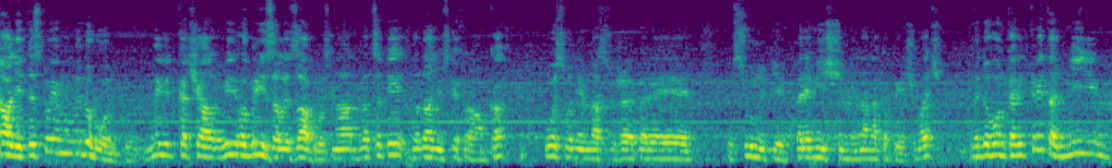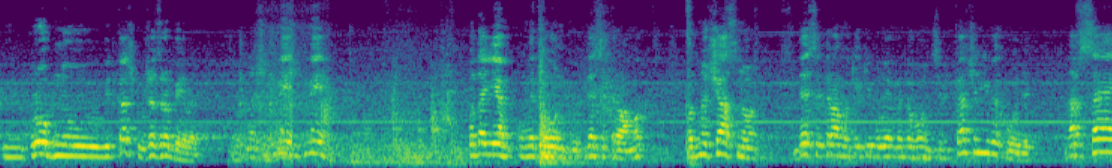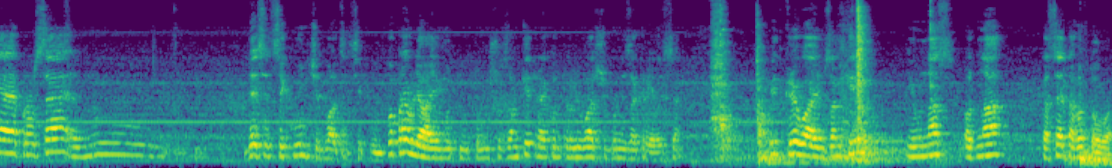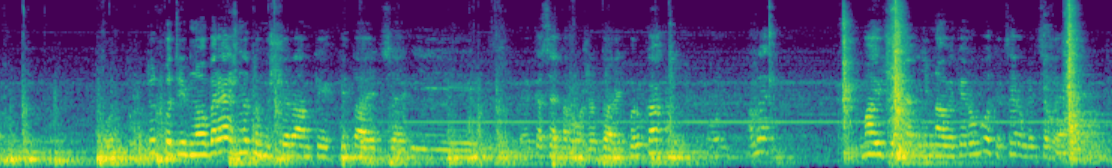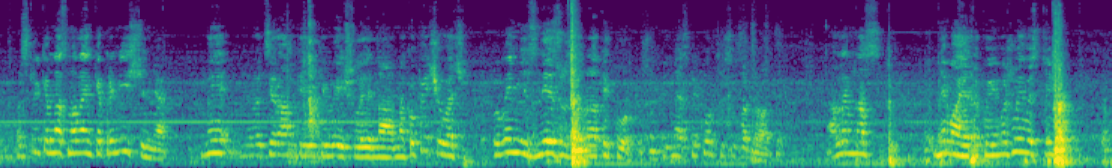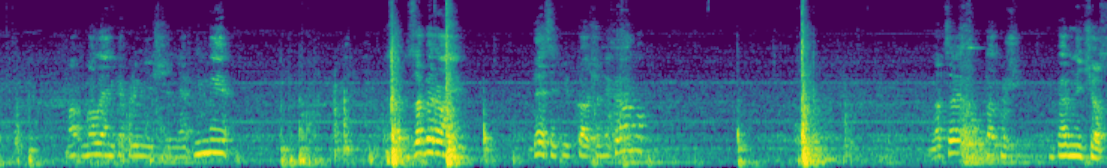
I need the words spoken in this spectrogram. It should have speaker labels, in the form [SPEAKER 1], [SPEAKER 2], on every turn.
[SPEAKER 1] Далі тестуємо медогонку. Ми відкачали, обрізали забрус на 20 доданівських рамках. Ось вони в нас вже пересунуті, переміщені на накопичувач. Медогонка відкрита, м, пробну відкачку вже зробили. Значить, ми, ми подаємо у медогонку 10 рамок. Одночасно 10 рамок, які були в медогонці відкачені, виходять. На все про все ну, 10 секунд чи 20 секунд. Поправляємо тут, тому що замки треба контролювати, щоб вони закрилися. Відкриваємо замки і у нас одна касета готова. Тут потрібно обережно, тому що рамки хитаються і касета може вдарити по руках. Маючи певні навики роботи, це робиться легко. Оскільки в нас маленьке приміщення, ми е, ці рамки, які вийшли на накопичувач, повинні знизу забрати корпусом, піднести корпус і забрати. Але в нас немає такої можливості, маленьке приміщення, і ми забираємо 10 відкачаних рамок. На це також певний час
